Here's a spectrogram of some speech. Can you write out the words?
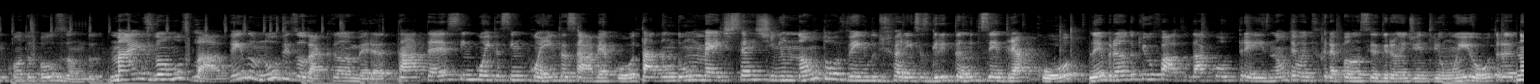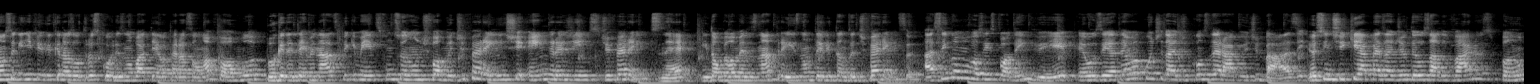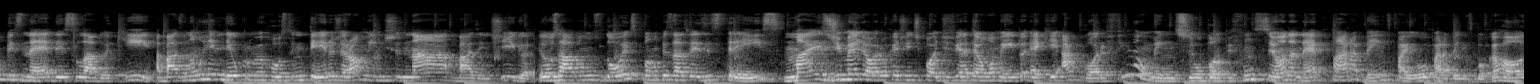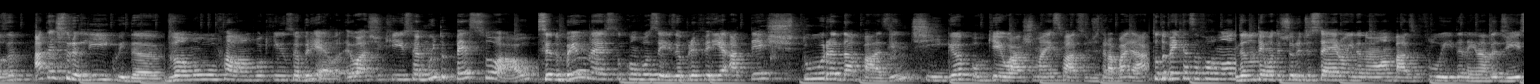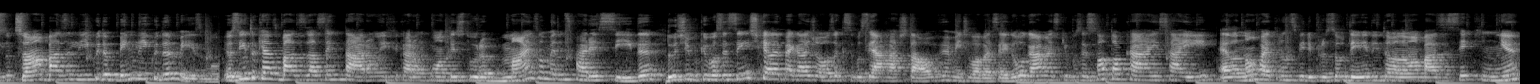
enquanto eu for usando. Mas vamos lá. Vendo no visor da câmera, tá até 50-50, sabe, a cor. Tá dando um match certinho, não tô vendo diferenças gritantes entre a cor. Lembrando que o fato da cor 3 não ter uma discrepância grande entre uma e outra, não significa que nas outras cores não vai ter alteração na fórmula, porque determinados pigmentos funcionam de forma diferente em ingredientes diferentes, né? Então pelo menos na 3 não teve tanta diferença. Assim como vocês podem ver, eu usei até uma quantidade considerável de base. Eu senti que apesar de eu ter usado vários pumps, né, desse lado aqui, a base não rendeu pro meu rosto inteiro. Geralmente, na base antiga, eu usava uns dois pumps, às vezes três. Mas de melhor, o que a gente pode ver até o momento é que agora, finalmente, o pump funciona, né? Parabéns, Paiô, parabéns, Boca Rosa. A textura líquida, vamos falar um pouquinho sobre ela. Eu acho que isso é muito pessoal. Sendo bem honesto com vocês, eu preferia a textura da base antiga, porque eu acho mais fácil de trabalhar. Tudo bem que essa fórmula ainda não tem uma textura de sérum, ainda não é uma base fluida, nem nada disso. Só é uma base líquida, bem líquida mesmo. Eu sinto que as bases assentaram e ficaram com uma textura mais ou menos parecida, do tipo que você sente que ela é pegajosa, que se você arrastar, obviamente ela vai sair do lugar, mas que você só tocar e sair, ela não vai transferir pro seu dedo, então ela é uma base sequinha,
